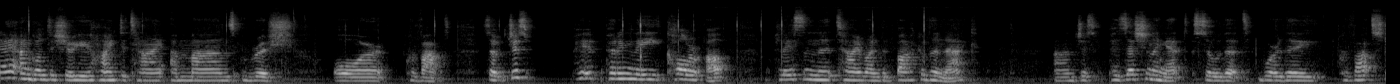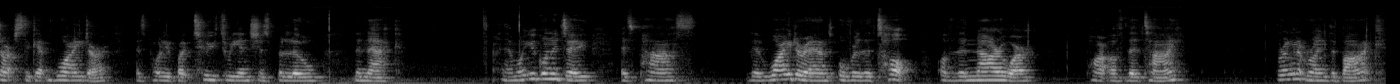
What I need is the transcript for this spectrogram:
Today I'm going to show you how to tie a man's ruche or cravat. So just put, putting the collar up, placing the tie around the back of the neck and just positioning it so that where the cravat starts to get wider is probably about two, three inches below the neck. And then what you're going to do is pass the wider end over the top of the narrower part of the tie, bringing it round the back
